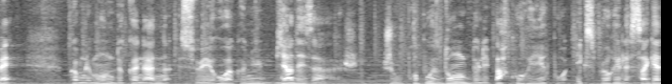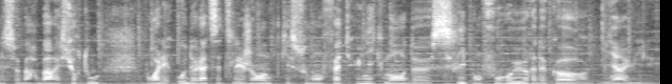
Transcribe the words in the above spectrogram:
Mais, comme le monde de Conan, ce héros a connu bien des âges. Je vous propose donc de les parcourir pour explorer la saga de ce barbare et surtout pour aller au-delà de cette légende qui est souvent faite uniquement de slips en fourrure et de corps bien huilés.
